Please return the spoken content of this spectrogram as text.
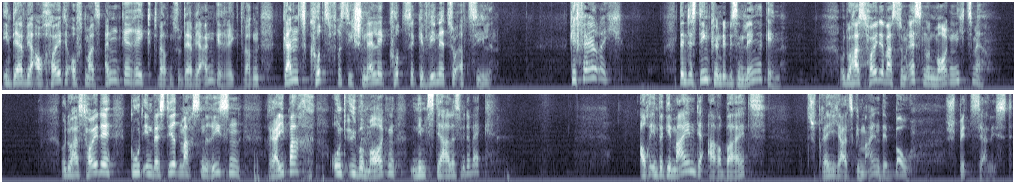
in der wir auch heute oftmals angeregt werden, zu der wir angeregt werden, ganz kurzfristig schnelle, kurze Gewinne zu erzielen. Gefährlich. Denn das Ding könnte ein bisschen länger gehen. Und du hast heute was zum Essen und morgen nichts mehr. Und du hast heute gut investiert, machst einen riesen Reibach und übermorgen nimmst dir alles wieder weg. Auch in der Gemeindearbeit spreche ich als Gemeindebauspezialist.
